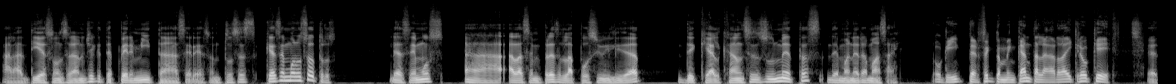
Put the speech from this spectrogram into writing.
a las 10, 11 de la noche que te permita hacer eso. Entonces, ¿qué hacemos nosotros? Le hacemos a, a las empresas la posibilidad de que alcancen sus metas de manera más ágil. Ok, perfecto, me encanta, la verdad, y creo que eh,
